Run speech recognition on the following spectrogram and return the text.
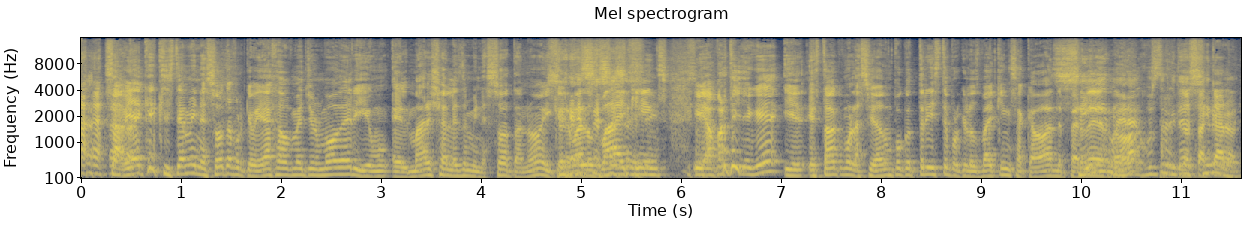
sabía que existía Minnesota porque veía How Your Mother y un- el Marshall es de Minnesota, ¿no? Y que Sí, le va a los sí, sí, sí, Vikings. Y aparte llegué y estaba como la ciudad un poco triste porque los Vikings acababan de perder, ¿no? era justo lo que te Lo sacaron.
